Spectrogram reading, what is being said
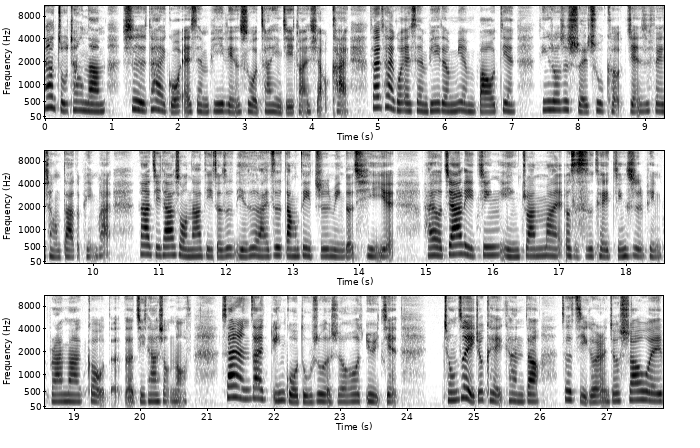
那主唱呢是泰国 SMP 连锁餐饮集团小开，在泰国 SMP 的面包店听说是随处可见，是非常大的品牌。那吉他手 Nadi 则是也是来自当地知名的企业，还有家里经营专卖二十四 K 金饰品 b r a m a Gold 的吉他手 North，三人在英国读书的时候遇见，从这里就可以看到这几个人就稍微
